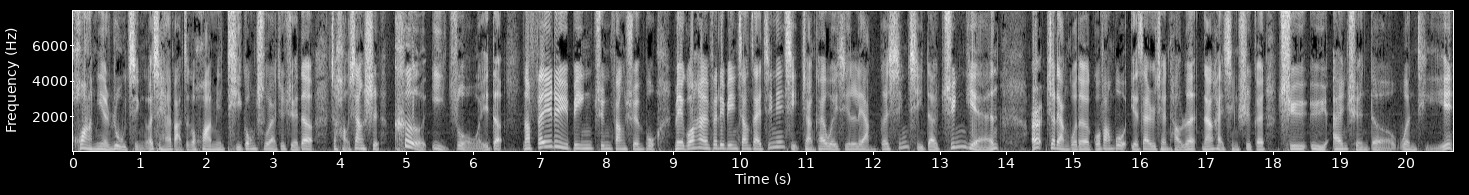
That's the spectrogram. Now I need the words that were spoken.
画面入境，而且还把这个画面提供出来，就觉得这好像是刻意作为的。那菲律宾军方宣布，美国和菲律宾将在今天起展开为期两个星期的军演，而这两国的国防部也在日前讨论南海情势跟区域安全的问题。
